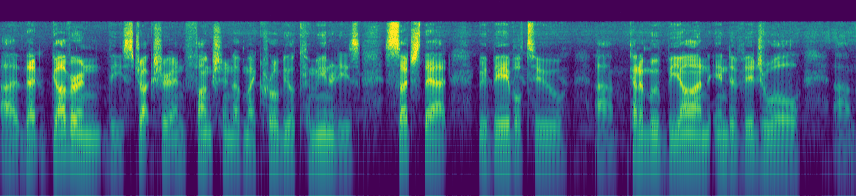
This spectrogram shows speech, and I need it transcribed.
uh, that govern the structure and function of microbial communities such that we'd be able to uh, kind of move beyond individual um,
